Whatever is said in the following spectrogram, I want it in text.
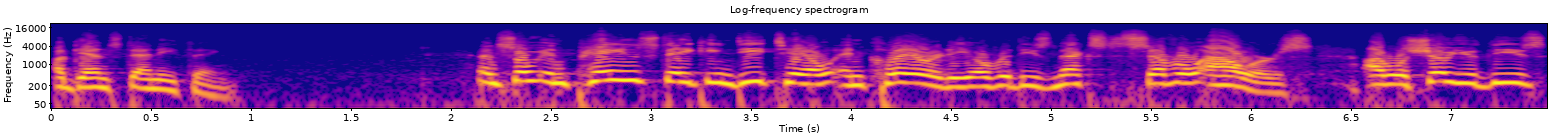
against anything. And so, in painstaking detail and clarity over these next several hours, I will show you these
